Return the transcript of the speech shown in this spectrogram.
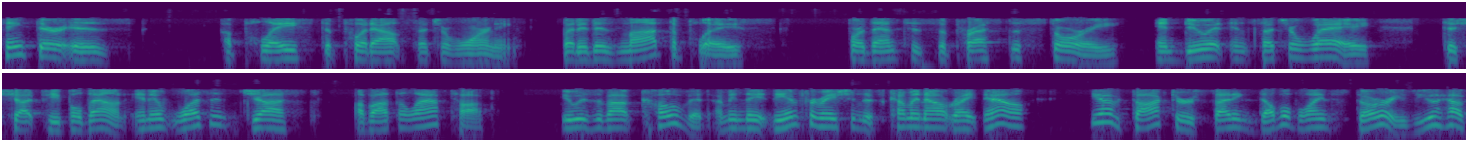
think there is a place to put out such a warning, but it is not the place for them to suppress the story and do it in such a way to shut people down. And it wasn't just about the laptop. It was about COVID. I mean, the, the information that's coming out right now, you have doctors citing double blind stories. You have,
